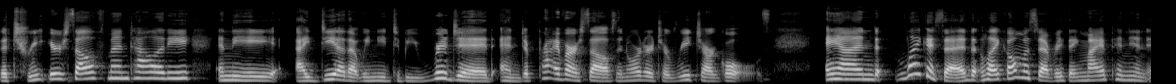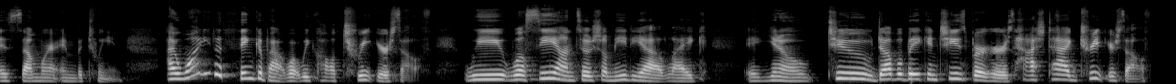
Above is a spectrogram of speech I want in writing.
the treat yourself mentality and the idea that we need to be rigid and deprive ourselves in order to reach our goals. And like I said, like almost everything, my opinion is somewhere in between. I want you to think about what we call treat yourself. We will see on social media like you know, two double bacon cheeseburgers, hashtag treat yourself.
